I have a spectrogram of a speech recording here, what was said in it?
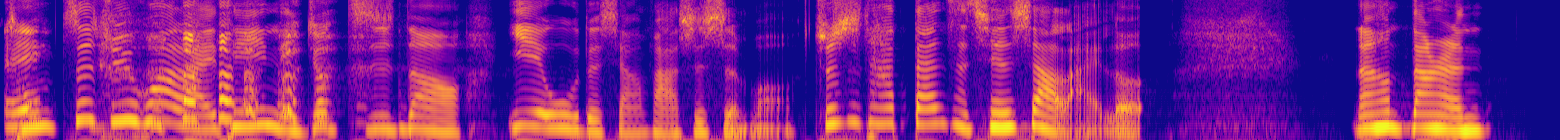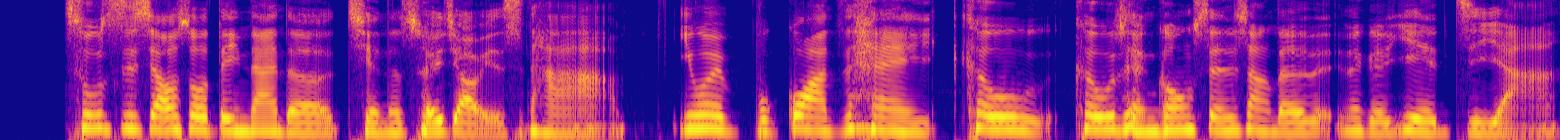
从这句话来听，你就知道 业务的想法是什么。就是他单子签下来了，然后当然初次销售订单的钱的催缴也是他。因为不挂在客户 客户成功身上的那个业绩啊，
